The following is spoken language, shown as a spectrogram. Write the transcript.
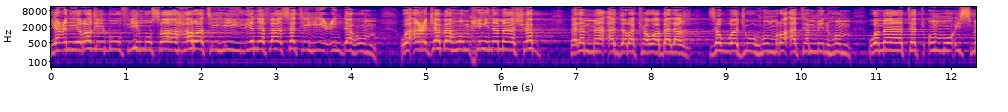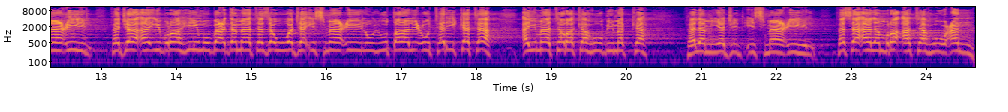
يعني رغبوا في مصاهرته لنفاسته عندهم وأعجبهم حينما شب فلما أدرك وبلغ زوجوه امرأة منهم وماتت أم إسماعيل فجاء إبراهيم بعدما تزوج إسماعيل يطالع تركته أي ما تركه بمكة. فلم يجد إسماعيل فسأل امرأته عنه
